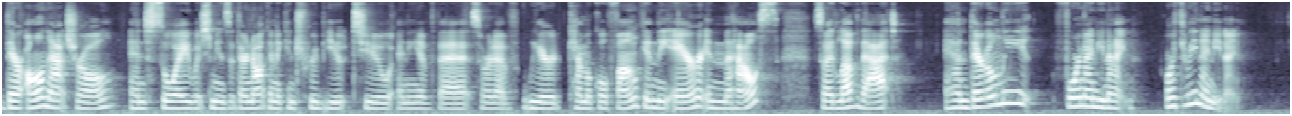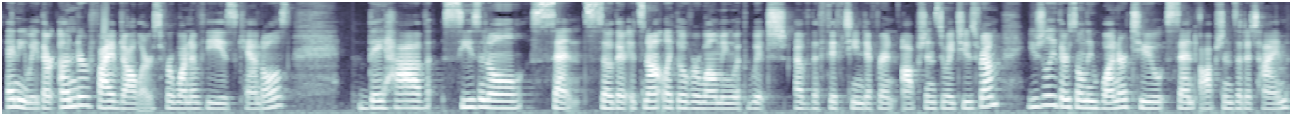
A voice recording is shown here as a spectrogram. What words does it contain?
They're all natural and soy, which means that they're not going to contribute to any of the sort of weird chemical funk in the air in the house. So I love that. And they're only $4.99 or $3.99. Anyway, they're under $5 for one of these candles they have seasonal scents. So it's not like overwhelming with which of the 15 different options do I choose from. Usually there's only one or two scent options at a time.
